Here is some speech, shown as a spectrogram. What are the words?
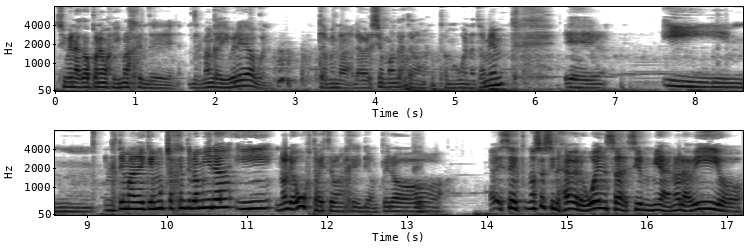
Si ven acá ponemos la imagen del manga de Ibrea, bueno, también la, versión manga está, muy buena también. Eh, y mm, el tema de que mucha gente lo mira y no le gusta este Evangelion, pero no sé si les da vergüenza decir, mira, no la vi, o,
